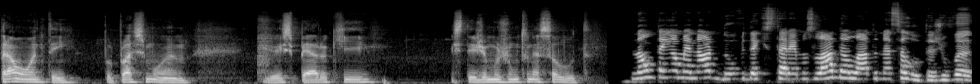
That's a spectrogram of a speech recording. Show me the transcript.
para ontem, para o próximo ano. E eu espero que estejamos juntos nessa luta. Não tenho a menor dúvida que estaremos lado a lado nessa luta, Juvan.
